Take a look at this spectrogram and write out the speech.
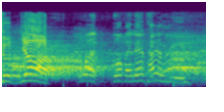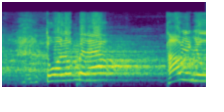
สุดยอดตัวตัวไปแล้วเท้ายังอยู่ ตัวล้มไปแล้ว เท้ายังอยู่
